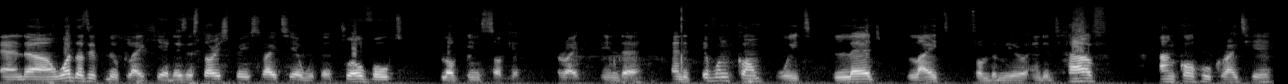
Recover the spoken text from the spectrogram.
And uh, what does it look like here? There's a storage space right here with a 12 volt plug-in socket right in there. And it even come with LED light from the mirror and it have anchor hook right here,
